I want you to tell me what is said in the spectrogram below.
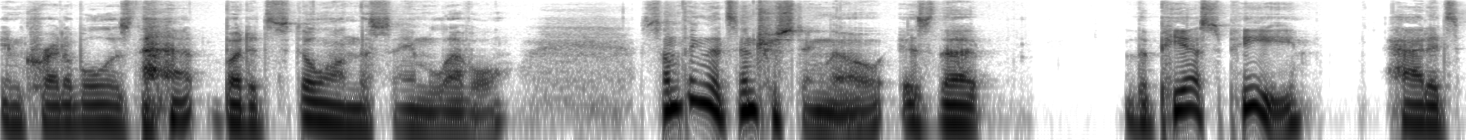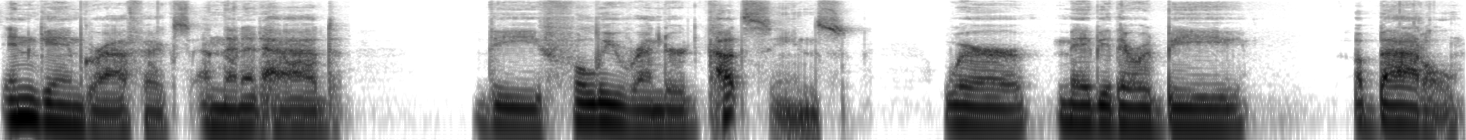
incredible as that, but it's still on the same level. Something that's interesting though is that the PSP had its in-game graphics and then it had the fully rendered cutscenes where maybe there would be a battle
